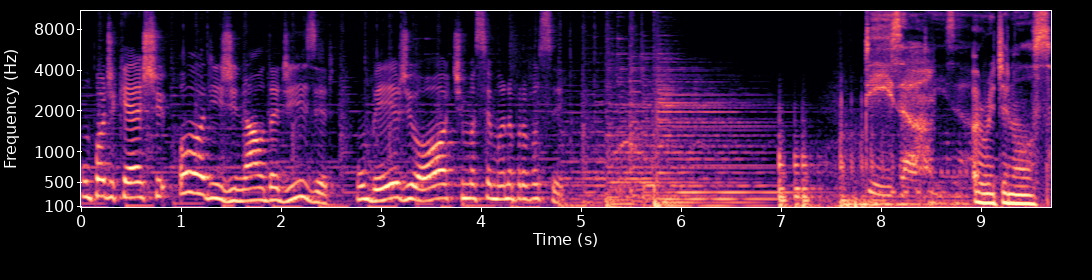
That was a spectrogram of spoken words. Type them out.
um podcast original da Deezer. Um beijo e ótima semana para você. Deezer. Originals.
